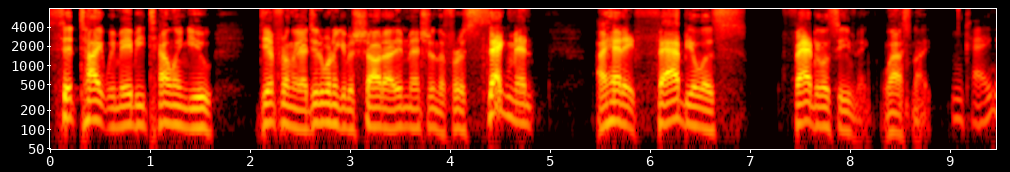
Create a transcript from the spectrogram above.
sit tight. We may be telling you differently. I did want to give a shout out. I didn't mention in the first segment. I had a fabulous, fabulous evening last night. Okay.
